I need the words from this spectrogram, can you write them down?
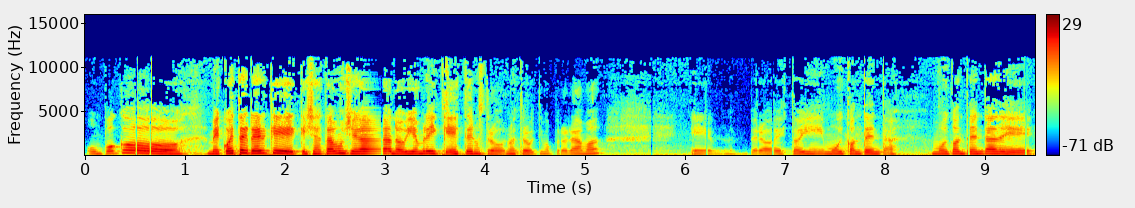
un poco me cuesta creer que, ya estamos llegando a noviembre y que este es nuestro, nuestro último programa, eh, pero estoy muy contenta, muy contenta de,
